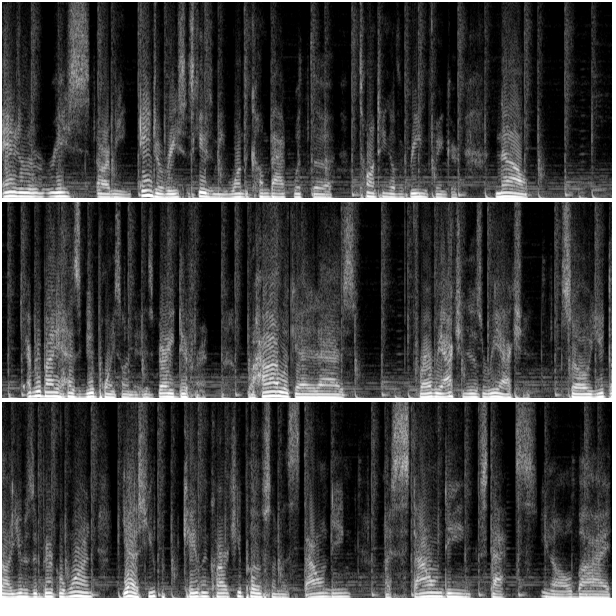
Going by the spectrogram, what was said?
Angela Reese, or I mean Angel Reese, excuse me, wanted to come back with the taunting of the green finger. Now, everybody has viewpoints on it; it's very different. But how I look at it as, for every action, there's a reaction. So you thought you was the bigger one. Yes, you, Caitlin Clark, put up some astounding astounding stats, you know, by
